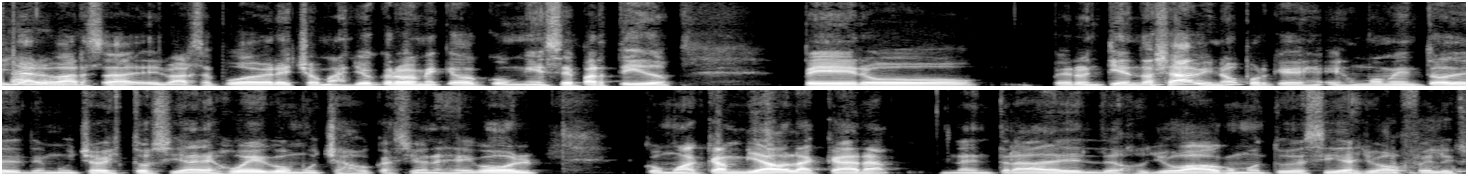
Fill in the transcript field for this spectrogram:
y ya el Barça, el Barça pudo haber hecho más. Yo creo que me quedo con ese partido, pero, pero entiendo a Xavi, ¿no? Porque es un momento de, de mucha vistosidad de juego, muchas ocasiones de gol, cómo ha cambiado la cara la entrada de, de Joao, como tú decías, Joao Félix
